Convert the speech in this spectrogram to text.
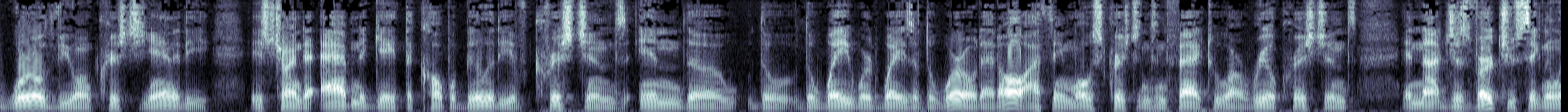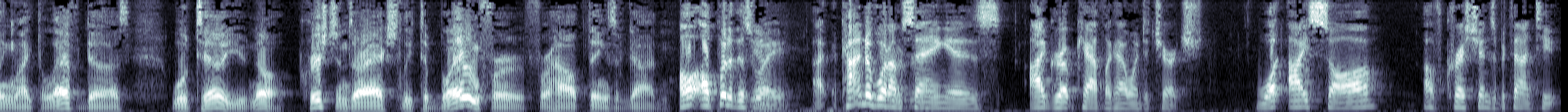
worldview on Christianity is trying to abnegate the culpability of Christians in the, the, the wayward ways of the world at all. I think most Christians, in fact, who are real Christians and not just virtue signaling like the left does, will tell you, no, Christians are actually to blame for, for how things have gotten. I'll, I'll put it this way. I, kind of what I'm saying is, I grew up Catholic. I went to church. What I saw of Christians depicted on, t-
